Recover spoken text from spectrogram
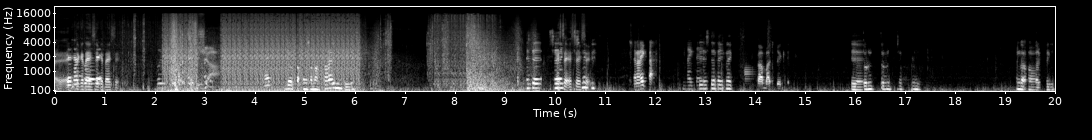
Eh, kita kita SC, kita SC. Udah tak mau sama kain sih. Ese, ese. Saya naik ah. Naik naik. naik, naik. Enggak batu deh. Ya, turun, turun, turun. Enggak, balik lagi.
